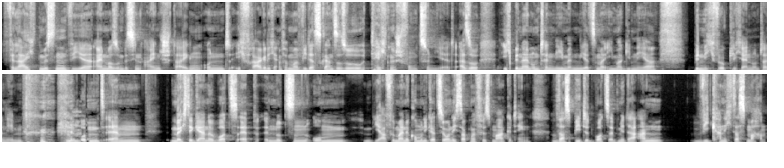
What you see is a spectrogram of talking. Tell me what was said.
Vielleicht müssen wir einmal so ein bisschen einsteigen und ich frage dich einfach mal, wie das Ganze so technisch funktioniert. Also ich bin ein Unternehmen, jetzt mal imaginär, bin nicht wirklich ein Unternehmen. und ähm, möchte gerne WhatsApp nutzen, um ja für meine Kommunikation, ich sag mal fürs Marketing. Was bietet WhatsApp mir da an? Wie kann ich das machen?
